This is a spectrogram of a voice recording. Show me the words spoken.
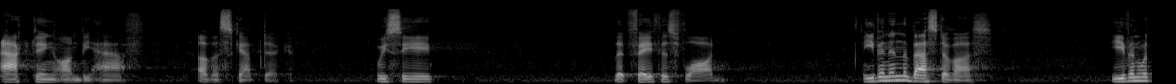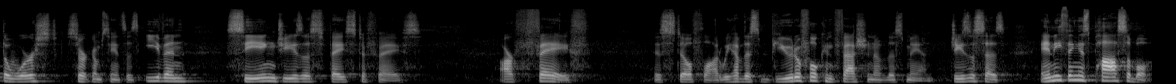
acting on behalf of a skeptic. We see that faith is flawed even in the best of us, even with the worst circumstances, even seeing Jesus face to face, our faith is still flawed. We have this beautiful confession of this man. Jesus says, Anything is possible.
